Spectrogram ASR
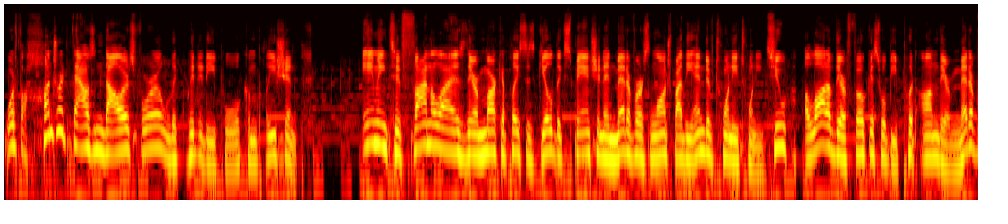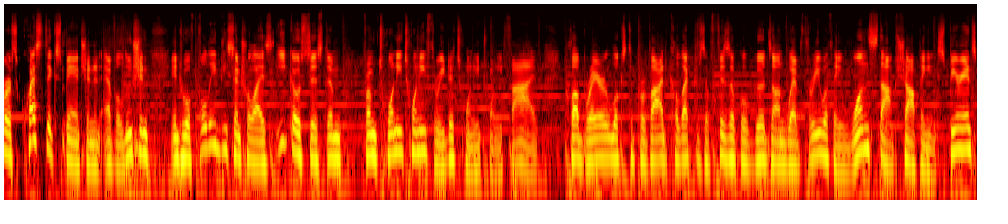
worth $100,000 for a liquidity pool completion aiming to finalize their marketplace's guild expansion and metaverse launch by the end of 2022. A lot of their focus will be put on their metaverse quest expansion and evolution into a fully decentralized ecosystem from 2023 to 2025. ClubRare looks to provide collectors of physical goods on Web3 with a one stop shopping experience,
